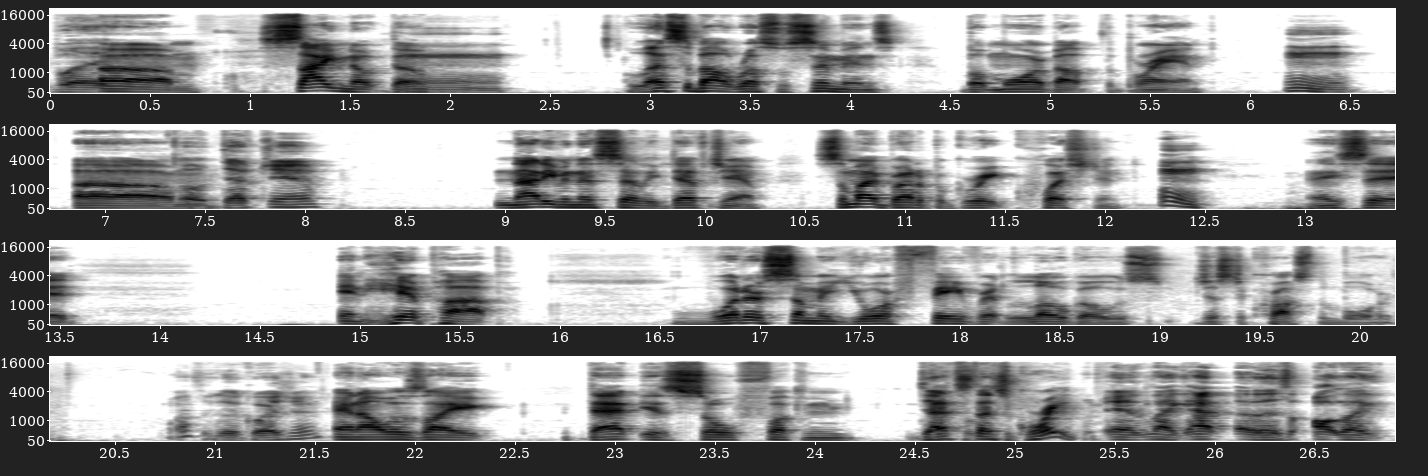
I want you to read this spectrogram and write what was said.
But Um, side note though, Mm. less about Russell Simmons, but more about the brand. oh, Def Jam. Not even necessarily Def Jam. Somebody brought up a great question, and they said, in hip hop. What are some of your favorite logos just across the board? That's a good question. and I was like, "That is so fucking. That's that's great." And like, I, uh, it's all, like,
